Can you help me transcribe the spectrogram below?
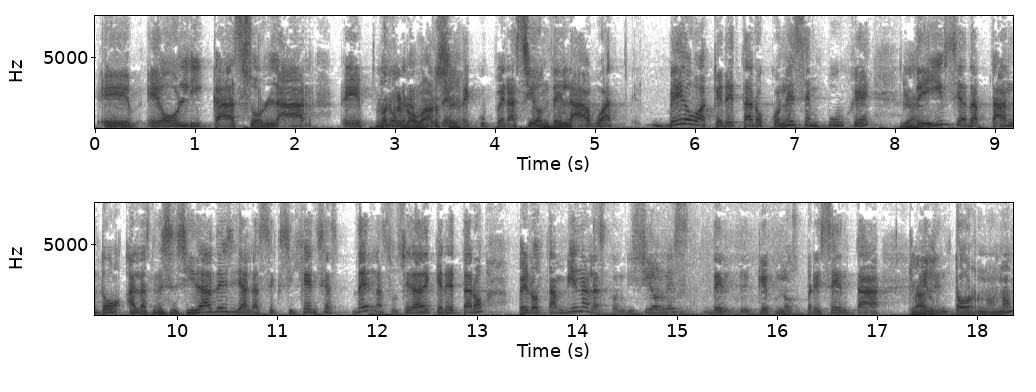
eh, eólica, solar, eh, programas de recuperación del agua. Veo a Querétaro con ese empuje Ya. de irse adaptando a las necesidades y a las exigencias de la sociedad de Querétaro, pero también a las condiciones que nos presenta Claro. el entorno, ¿no?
